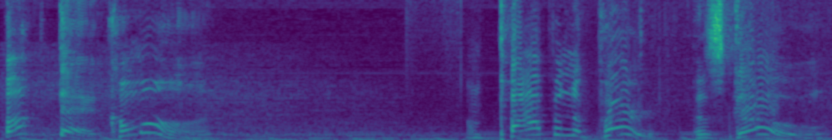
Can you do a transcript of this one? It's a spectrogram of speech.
Fuck that. Come on. I'm popping the perk. Let's go.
